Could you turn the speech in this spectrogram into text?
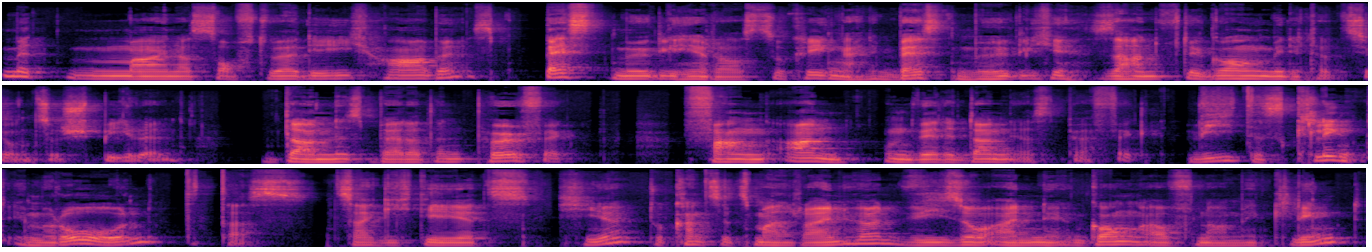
mit meiner Software, die ich habe, das Bestmögliche rauszukriegen, eine bestmögliche sanfte Gong-Meditation zu spielen. Done is better than perfect fang an und werde dann erst perfekt. Wie das klingt im Rohen, das zeige ich dir jetzt hier. Du kannst jetzt mal reinhören, wie so eine Gong-Aufnahme klingt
